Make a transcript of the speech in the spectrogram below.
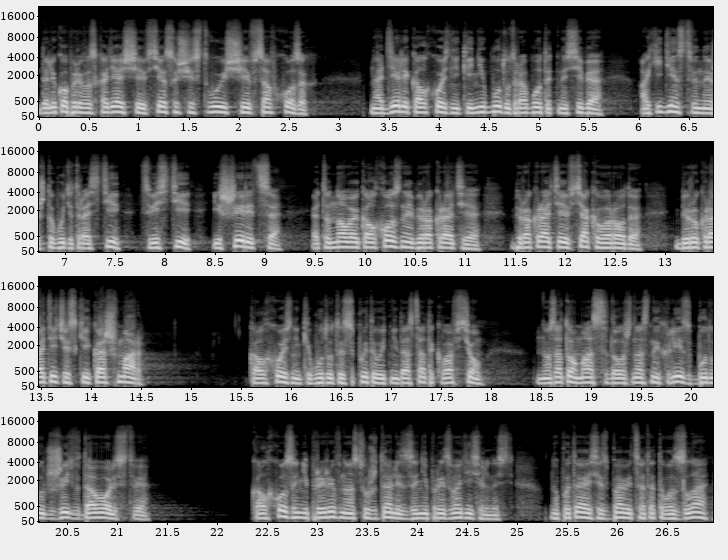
далеко превосходящая все существующие в совхозах. На деле колхозники не будут работать на себя, а единственное, что будет расти, цвести и шириться это новая колхозная бюрократия, бюрократия всякого рода, бюрократический кошмар. Колхозники будут испытывать недостаток во всем, но зато масса должностных лиц будут жить в довольстве. Колхозы непрерывно осуждались за непроизводительность, но пытаясь избавиться от этого зла,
